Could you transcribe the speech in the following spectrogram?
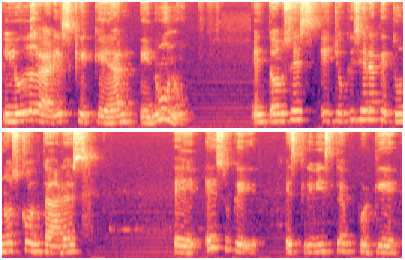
y lugares que quedan en uno. Entonces, eh, yo quisiera que tú nos contaras eh, eso que escribiste porque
